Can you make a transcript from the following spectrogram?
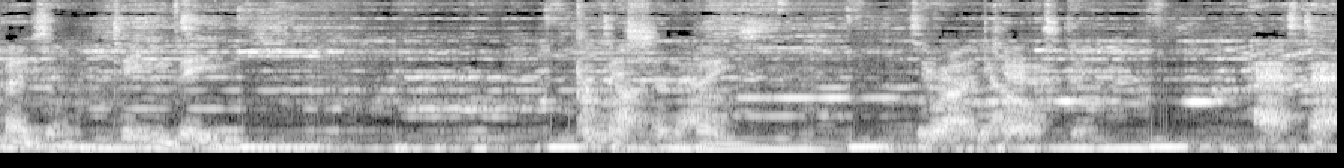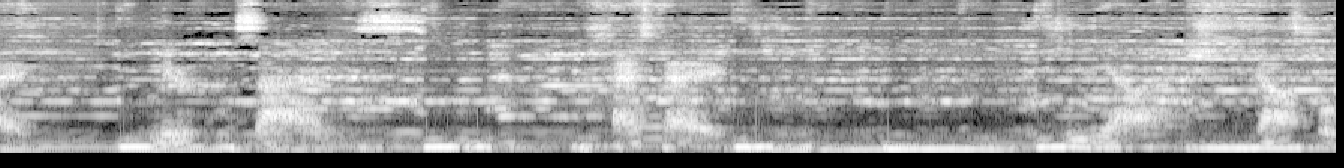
Mason TV, commission based, broadcasting, hashtag lyrical science, hashtag GBI gospel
